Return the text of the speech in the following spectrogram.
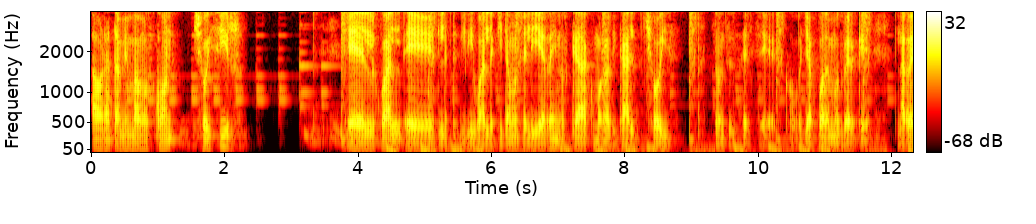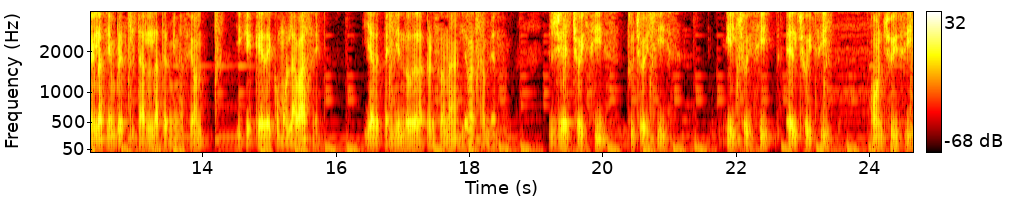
Ahora también vamos con choisir. El cual eh, igual le quitamos el IR y nos queda como radical choice. Entonces, este, ya podemos ver que la regla siempre es quitarle la terminación y que quede como la base. Ya dependiendo de la persona le vas cambiando. Je choisis, tu choisis, il choisit, el choisit, on choisit,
